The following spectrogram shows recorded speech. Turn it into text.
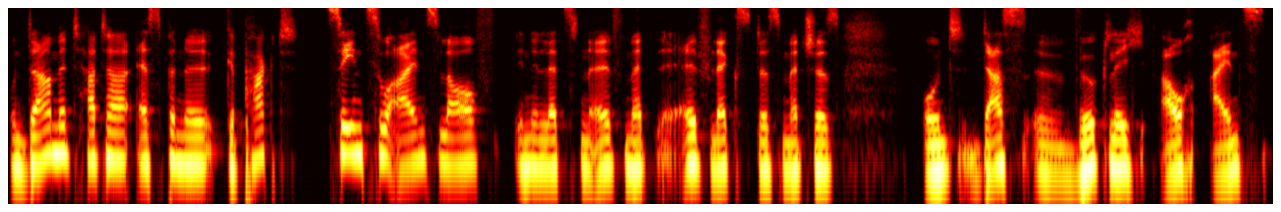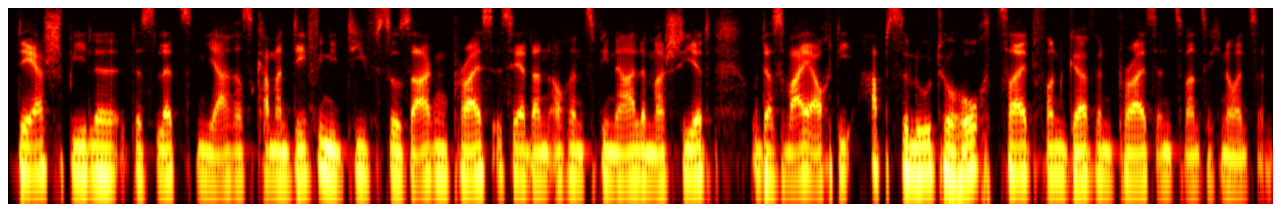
und damit hat er Espinel gepackt. 10 zu 1 Lauf in den letzten elf, elf Legs des Matches. Und das äh, wirklich auch eins der Spiele des letzten Jahres, kann man definitiv so sagen. Price ist ja dann auch ins Finale marschiert. Und das war ja auch die absolute Hochzeit von Gavin Price in 2019.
